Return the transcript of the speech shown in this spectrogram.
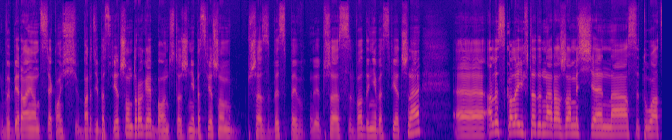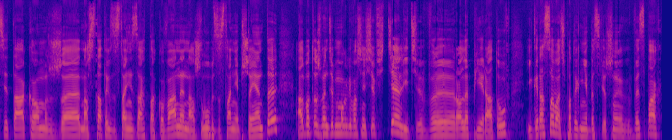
wybierając jakąś bardziej bezpieczną drogę, bądź też niebezpieczną przez wyspy, przez wody niebezpieczne. E, ale z kolei wtedy narażamy się na sytuację taką, że nasz statek zostanie zaatakowany, nasz łup zostanie przejęty, albo też będziemy mogli właśnie się wcielić w rolę piratów i grasować po tych niebezpiecznych wyspach,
